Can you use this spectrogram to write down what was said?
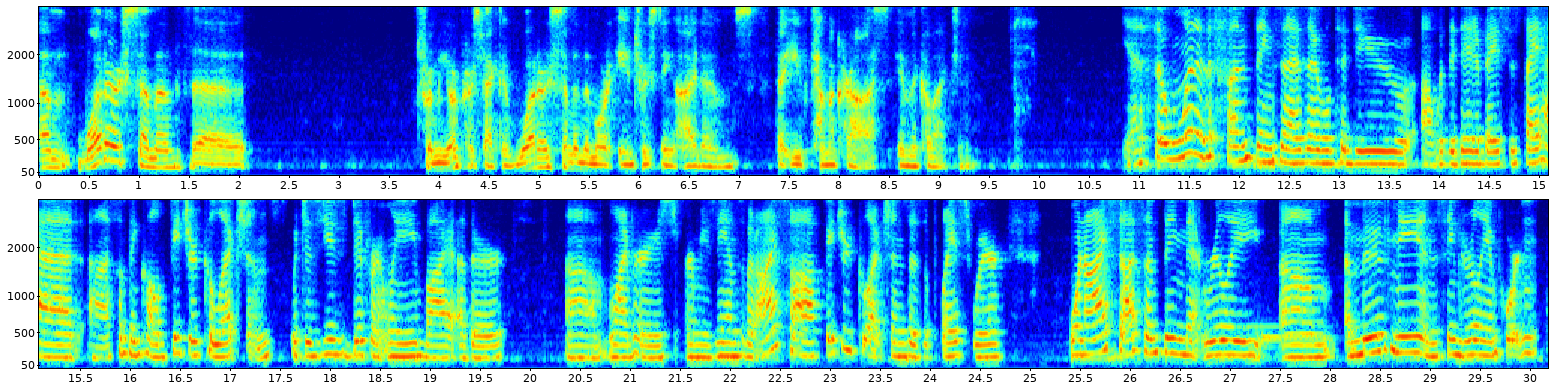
Um, what are some of the, from your perspective, what are some of the more interesting items that you've come across in the collection? Yeah, so one of the fun things that I was able to do uh, with the database is they had uh, something called featured collections, which is used differently by other um, libraries or museums. But I saw featured collections as a place where when I saw something that really um, moved me and seemed really important,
